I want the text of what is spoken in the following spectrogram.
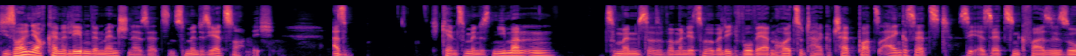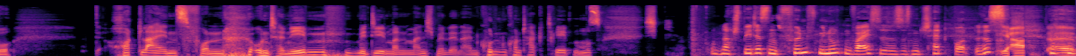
Die sollen ja auch keine lebenden Menschen ersetzen, zumindest jetzt noch nicht. Also ich kenne zumindest niemanden, zumindest, also wenn man jetzt mal überlegt, wo werden heutzutage Chatbots eingesetzt? Sie ersetzen quasi so Hotlines von Unternehmen, mit denen man manchmal in einen Kundenkontakt treten muss. Ich, und nach spätestens fünf Minuten weißt du, dass es ein Chatbot ist. Ja, äh,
